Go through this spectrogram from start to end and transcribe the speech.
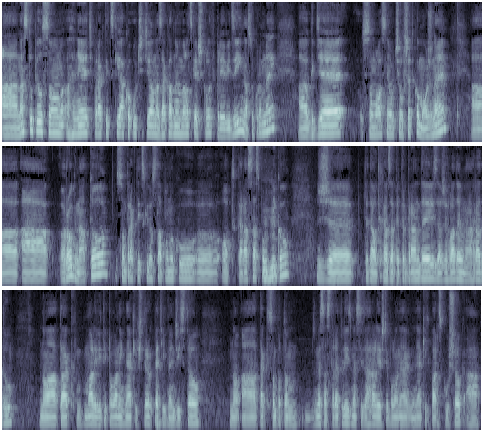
a nastúpil som hneď prakticky ako učiteľ na základnej umeleckej škole v Prievidzi, na súkromnej, kde som vlastne učil všetko možné. A, a rok na to som prakticky dostal ponuku e, od Karasa spolutníkov, mm-hmm. že teda odchádza Petr Brandej a že hľadajú náhradu. No a tak mali vytipovaných nejakých 4-5 benžistov No a tak som potom, sme sa stretli, sme si zahrali, ešte bolo nejakých pár skúšok a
